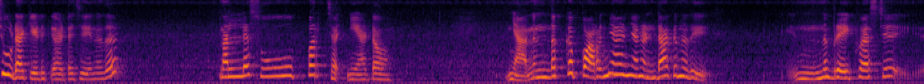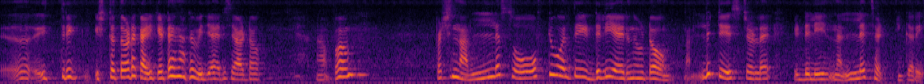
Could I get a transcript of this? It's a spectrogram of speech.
ചൂടാക്കി എടുക്കുക കേട്ടോ ചെയ്യുന്നത്. നല്ല സൂപ്പർ ചട്നി കേട്ടോ ഞാൻ എന്തൊക്കെ പറഞ്ഞാണ് ഞാൻ ഉണ്ടാക്കുന്നത്? ഇന്ന് ബ്രേക്ക്ഫാസ്റ്റ് ഇത്തിരി ഇഷ്ടത്തോടെ കഴിക്കട്ടെ എന്നൊക്കെ വിചാരിച്ചാട്ടോ അപ്പം പക്ഷെ നല്ല സോഫ്റ്റ് പോലത്തെ ഇഡ്ഡലി ആയിരുന്നു കേട്ടോ. നല്ല ടേസ്റ്റുള്ള ഇഡ്ഡലി നല്ല ചട്നിക്കറി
